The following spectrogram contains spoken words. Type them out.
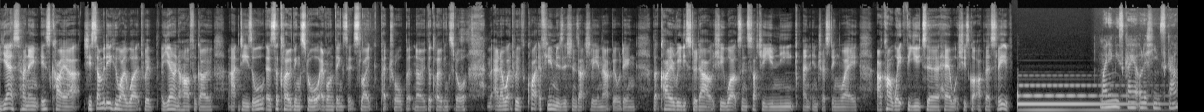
Yes, her name is Kaja. She's somebody who I worked with a year and a half ago at Diesel. It's a clothing store. Everyone thinks it's like petrol, but no, the clothing store. And I worked with quite a few musicians actually in that building. But Kaja really stood out. She works in such a unique and interesting way. I can't wait for you to hear what she's got up her sleeve. My name is Kaja Olesińska.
